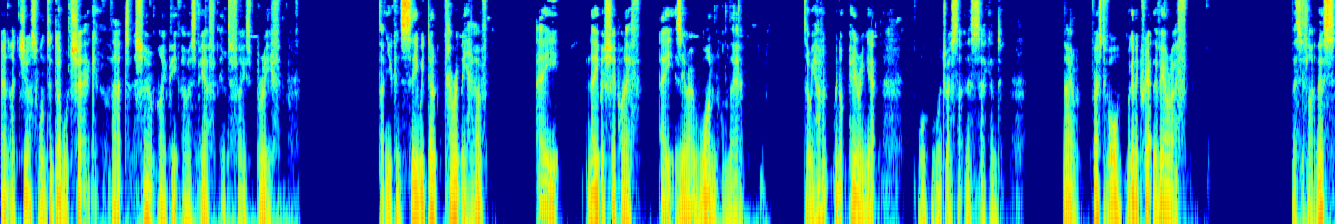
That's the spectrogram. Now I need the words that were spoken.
And I just want to double check that show IP OSPF interface brief that you can see we don't currently have a neighborship on FA01 on there. So we haven't, we're not peering yet. We'll, we'll address that in a second. Now, first of all, we're going to create the VRF. This is like this.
